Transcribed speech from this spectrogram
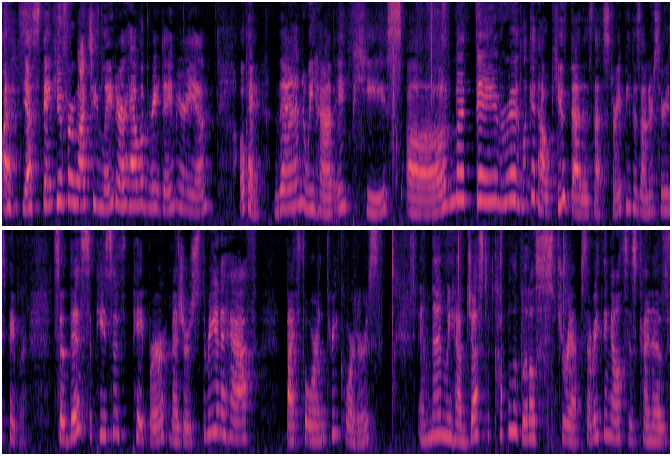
Uh, yes, thank you for watching later. Have a great day, Marianne. Okay, then we have a piece of my favorite. Look at how cute that is, that stripy designer series paper. So this piece of paper measures three and a half by four and three quarters. And then we have just a couple of little strips. Everything else is kind of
